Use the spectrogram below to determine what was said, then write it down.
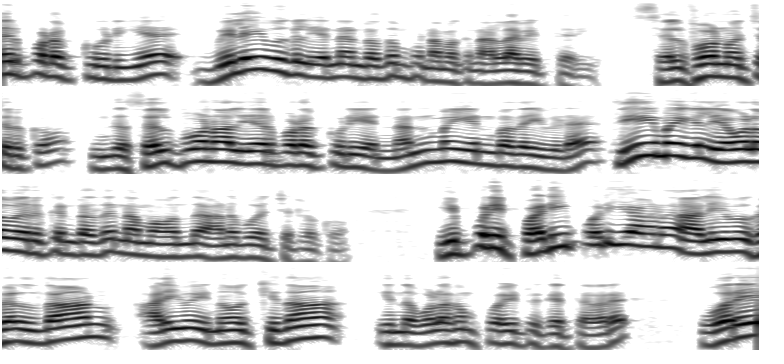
ஏற்படக்கூடிய விளைவுகள் என்னன்றதும் நமக்கு நல்லாவே தெரியும். செல்போன் வச்சிருக்கோம். இந்த செல்போனால் ஏற்படக்கூடிய நன்மை என்பதை விட தீமைகள் எவ்வளவு இருக்கின்றது நம்ம வந்து அனுபவிச்சுட்டு இருக்கோம் இப்படி படிப்படியான அழிவுகள் தான் அழிவை நோக்கி தான் இந்த உலகம் போயிட்டு இருக்கே தவிர ஒரே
